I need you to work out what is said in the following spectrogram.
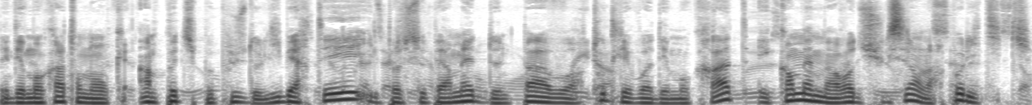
Les démocrates ont donc un petit peu plus de liberté, ils peuvent se permettre de ne pas avoir toutes les voix démocrates et quand même avoir du succès dans leur politique.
